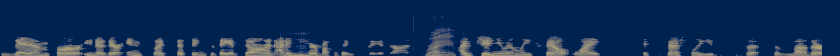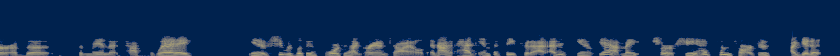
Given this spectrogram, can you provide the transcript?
them for you know their in like the things that they have done. I didn't Mhm. care about the things that they had done. right. I genuinely felt like, especially the the mother of the the man that passed away. You know, she was looking forward to that grandchild, and I had empathy for that. I didn't, you know, yeah, mate, sure, she had some charges. I get it.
